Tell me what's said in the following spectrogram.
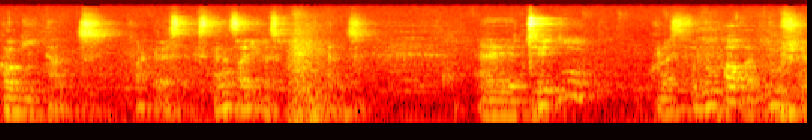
cogitans, tak? res extensa i res cogitans, y, czyli królestwo duchowe, duszy.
